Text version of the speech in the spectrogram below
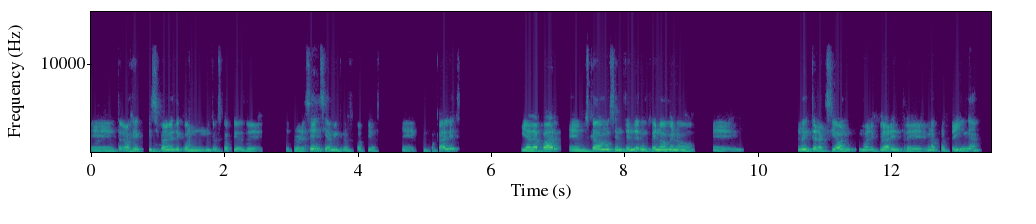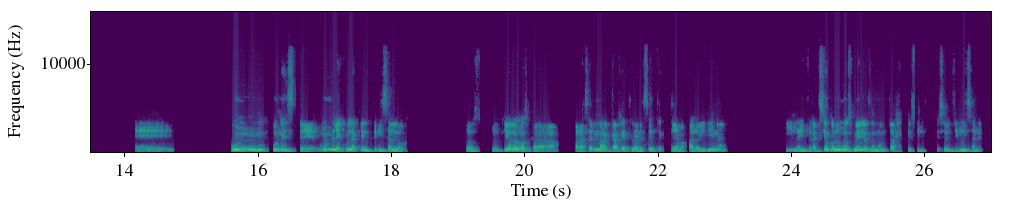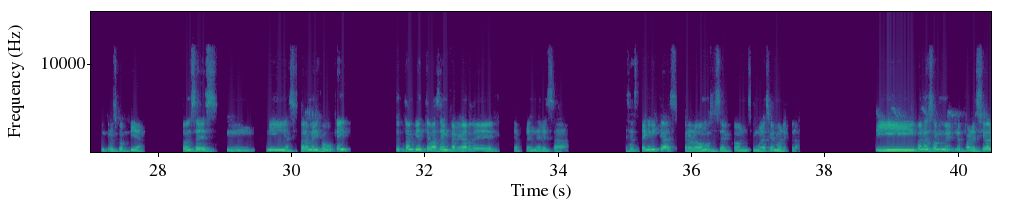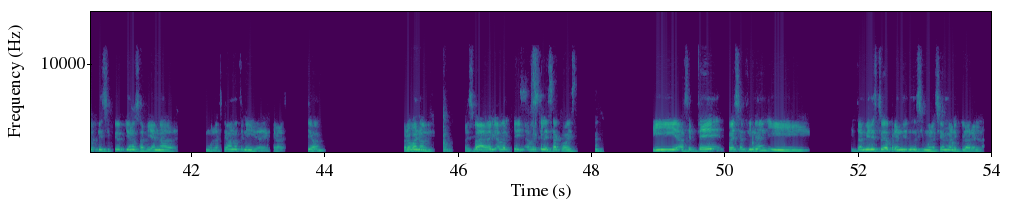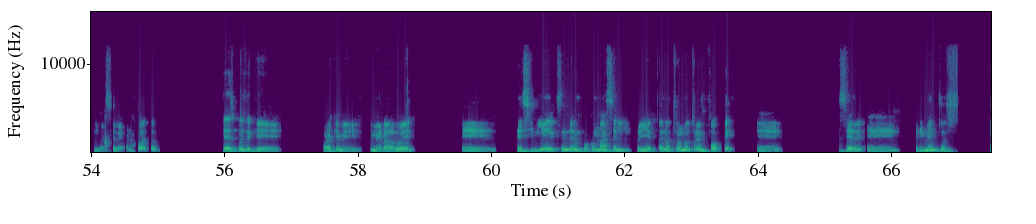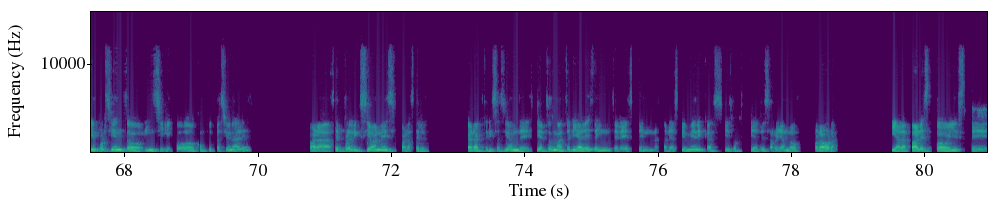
Eh, trabajé principalmente con microscopios de de fluorescencia, microscopios eh, focales, y a la par eh, buscábamos entender un fenómeno, eh, una interacción molecular entre una proteína, eh, este, una molécula que utilizan los, los, biólogos para, hacer marcaje fluorescente, que se llama paloidina, y la interacción con unos medios de montaje que se, utilizan en microscopía. Entonces, mmm, mi asesora me dijo, ok, tú también te vas a encargar de, de aprender esa, esas técnicas, pero lo vamos a hacer con simulación molecular. Y bueno, eso me, pareció al principio, yo no sabía nada de simulación, no tenía idea de qué era la simulación. Pero bueno, pues va, a ver, a ver, qué, a ver qué le saco a esto. Y acepté, pues, al final y, también estoy aprendiendo simulación molecular en la Universidad de Guanajuato. Ya después de que, ahora que me, que me gradué, eh, decidí extender un poco más el proyecto en otro, en otro enfoque, eh, hacer eh, experimentos 100% in silico o computacionales para hacer predicciones y para hacer caracterización de ciertos materiales de interés en las áreas biomédicas y es lo que estoy desarrollando por ahora. Y a la par estoy, este,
